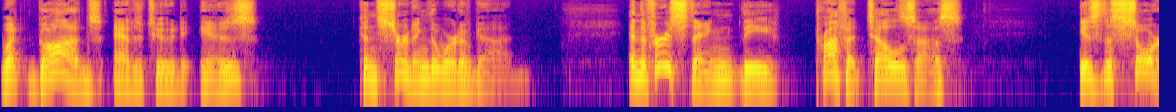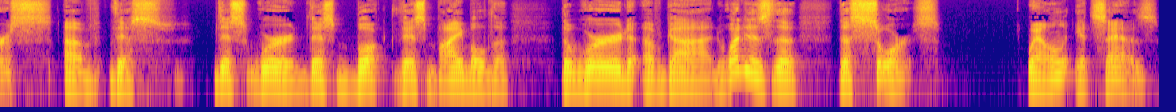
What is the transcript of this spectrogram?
what God's attitude is concerning the Word of God. And the first thing the prophet tells us is the source of this, this word, this book, this Bible, the, the Word of God. What is the the source? Well, it says,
